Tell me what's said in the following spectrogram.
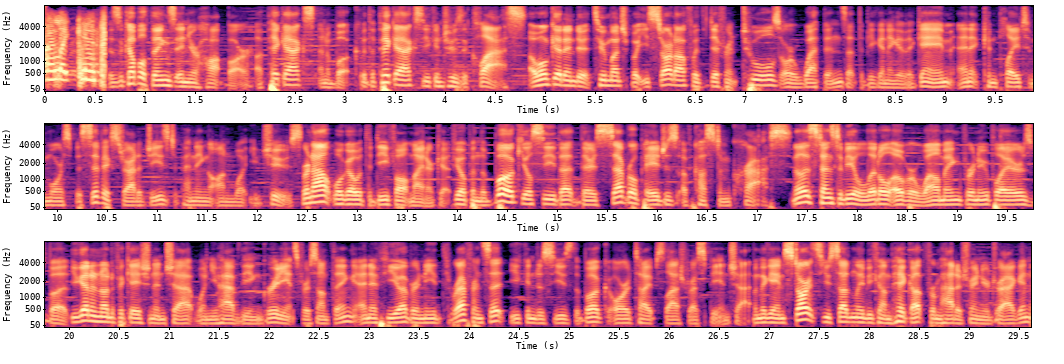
I like kids. There's a couple things in your hotbar, a pickaxe and a book. With the pickaxe, you can choose a class. I won't get into it too much, but you start off with different tools or weapons at the beginning of the game, and it can play to more specific strategies depending on what you choose. For now, we'll go with the default miner kit. If you open the book, you'll see that there's several pages of custom crafts. Now this tends to be a little overwhelming for new players, but you get a notification in chat when you have the ingredients for something, and if you ever need to reference it, you can just use the book or type slash recipe in chat. When the game starts, you suddenly become Hiccup from How to Train Your Dragon,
